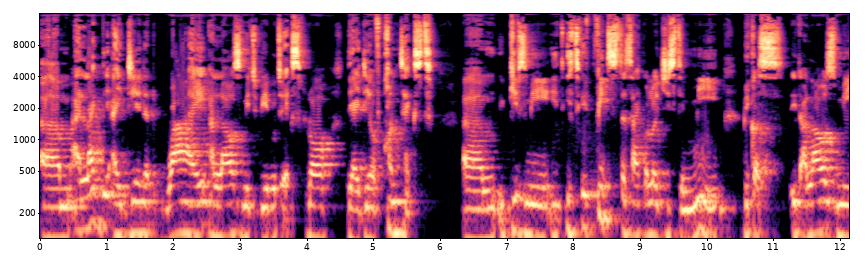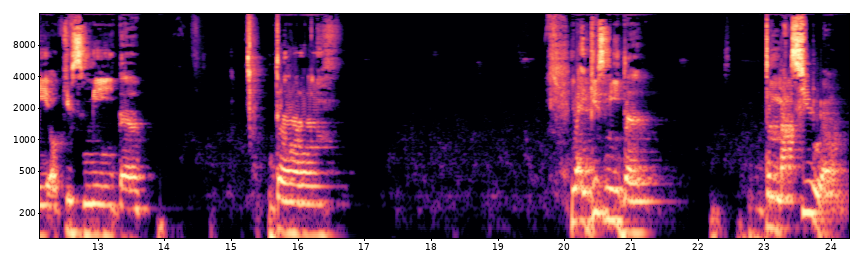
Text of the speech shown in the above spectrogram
Um, I like the idea that why allows me to be able to explore the idea of context. Um, it gives me, it, it, it, fits the psychologist in me because it allows me or gives me the, the, yeah, it gives me the, the material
